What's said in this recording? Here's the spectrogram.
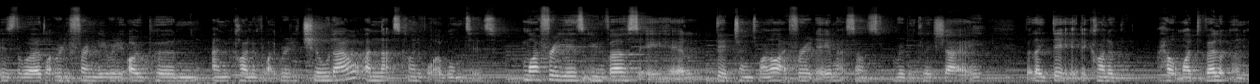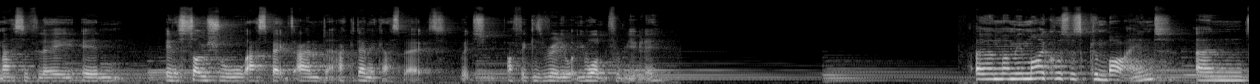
is the word, like really friendly, really open and kind of like really chilled out and that's kind of what I wanted. My three years at university here did change my life really and that sounds really cliche, but they did. It kind of helped my development massively in in a social aspect and academic aspect, which I think is really what you want from uni. Um, I mean, my course was combined and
